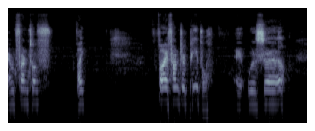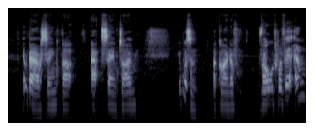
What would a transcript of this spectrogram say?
in front of like 500 people. It was uh, embarrassing, but at the same time, it wasn't. I kind of rolled with it and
